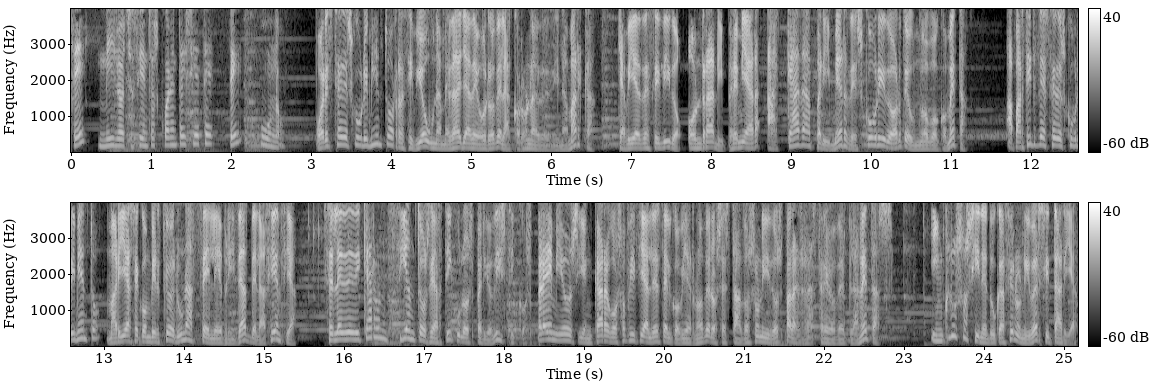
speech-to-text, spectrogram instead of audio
C1847T1. Por este descubrimiento recibió una medalla de oro de la Corona de Dinamarca, que había decidido honrar y premiar a cada primer descubridor de un nuevo cometa. A partir de este descubrimiento, María se convirtió en una celebridad de la ciencia. Se le dedicaron cientos de artículos periodísticos, premios y encargos oficiales del gobierno de los Estados Unidos para el rastreo de planetas. Incluso sin educación universitaria,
